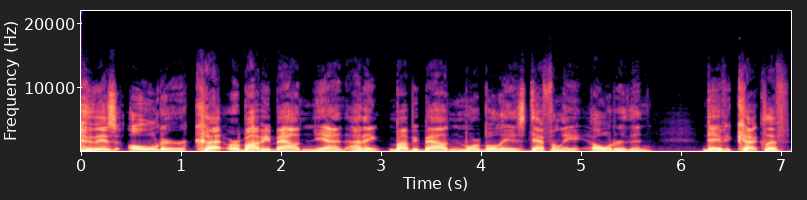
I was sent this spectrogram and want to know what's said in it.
who is older, Cut or Bobby Bowden? Yeah, I think Bobby Bowden, more bully, is definitely older than David Cutcliffe.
